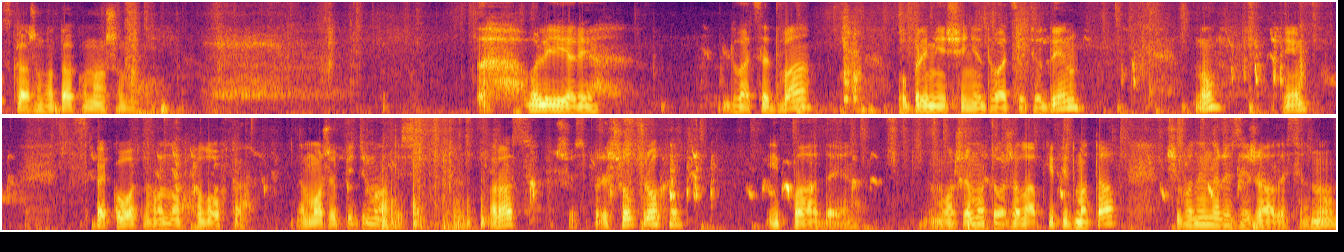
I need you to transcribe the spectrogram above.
скажімо так, у нашому вольєрі 22, у приміщенні 21. Ну і спекотно, воно головка не може підійматися. Раз, щось прийшов трохи і падає. Можемо теж лапки підмотав, щоб вони не роз'їжджалися. Ну,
